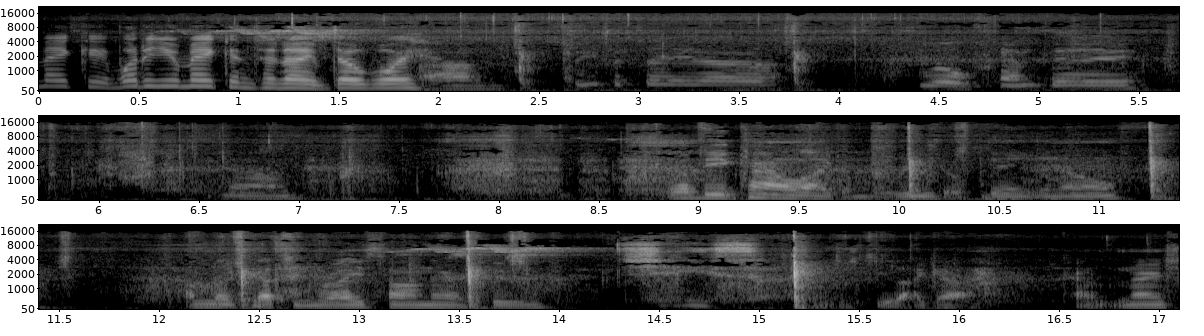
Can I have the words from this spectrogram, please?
I'm making. What are you making tonight, Doughboy? Um, sweet potato, little tempeh. Um, it'll be kind of like a burrito thing, you know. I'm like got some rice on there too. Jeez. It'll just be like a kind of nice,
